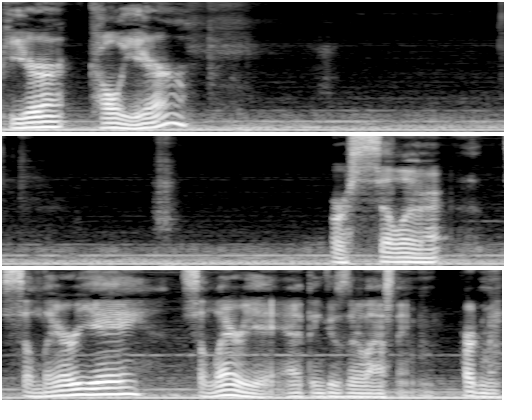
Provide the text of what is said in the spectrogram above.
Pierre Collier, or Celerier, Celerier, I think is their last name. Pardon me.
